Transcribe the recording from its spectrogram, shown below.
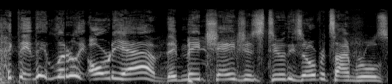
like they, they literally already have. They've made changes to these overtime rules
